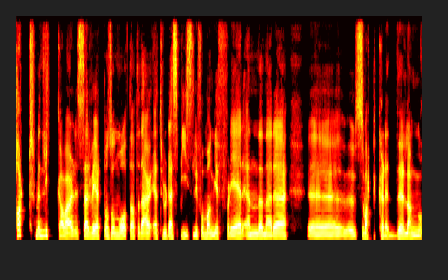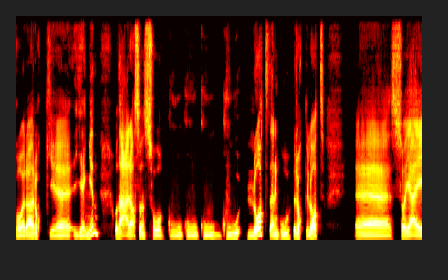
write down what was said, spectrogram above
hardt, men likevel servert på en sånn måte at er, jeg tror det er spiselig for mange flere enn den derre eh, svartkledde, langhåra rockegjengen. Og det er altså en så god, god, god, god låt. Det er en god rockelåt. Eh, så jeg,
